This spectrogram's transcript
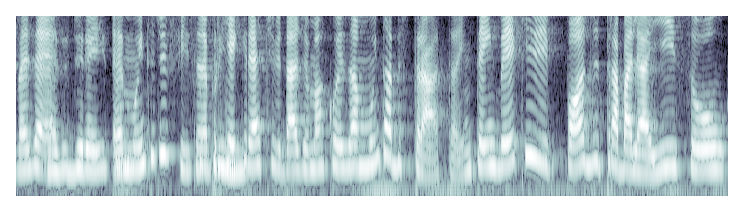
Mas é. Mas o direito. É muito difícil, né? Porque criatividade é uma coisa muito abstrata. Entender que pode trabalhar isso ou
